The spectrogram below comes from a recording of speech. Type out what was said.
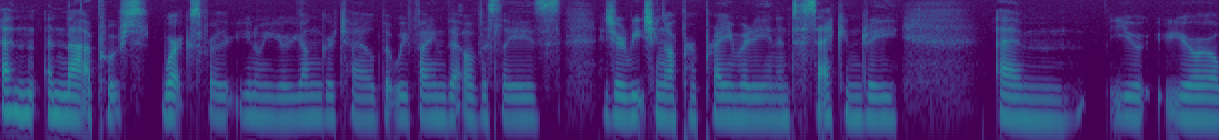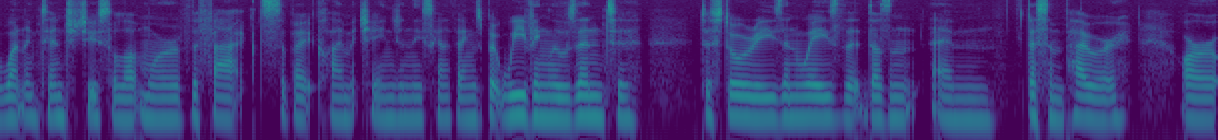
and and that approach works for you know your younger child. But we find that obviously as as you're reaching upper primary and into secondary um you you're wanting to introduce a lot more of the facts about climate change and these kind of things but weaving those into to stories in ways that doesn't um disempower or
